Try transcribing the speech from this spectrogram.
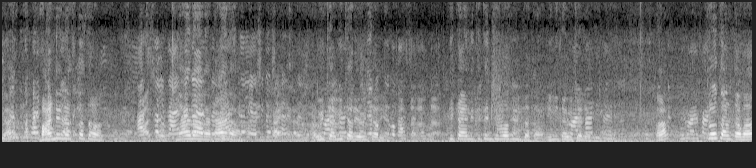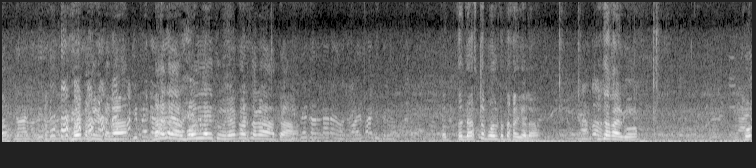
ना. भांडी काय नाही नाही नाही, काय असतात? विचार विचार ये, विचार. ती काय आली ती त्यांची रोज यूज जाता. इली काय विचार हा? तो चालता बा. मग कसं विचारला? नाही नाही बोललाय तू रेकॉर्ड सगळा आता. तर- जास्त बोलतो तर काय गेला तुझा काय गो? को-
